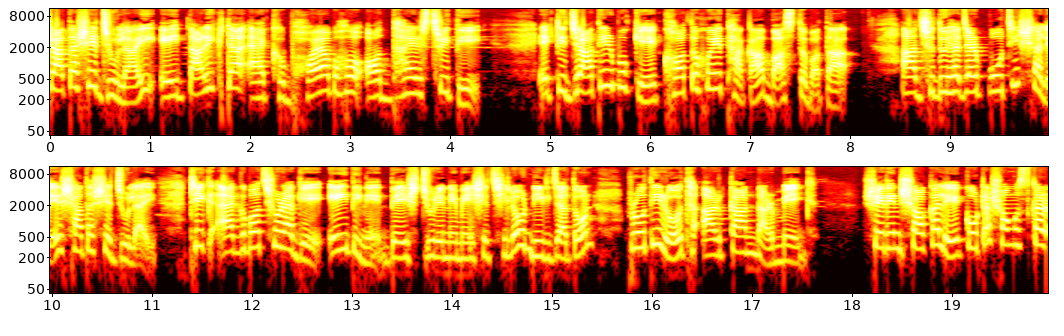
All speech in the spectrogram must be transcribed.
সাতাশে জুলাই এই তারিখটা এক ভয়াবহ অধ্যায়ের স্মৃতি। একটি জাতির বুকে ক্ষত হয়ে থাকা বাস্তবতা। আজ দুই সালের সাতাশে জুলাই, ঠিক এক বছর আগে এই দিনে দেশ জুড়ে নেমে এসেছিল নির্যাতন, প্রতিরোধ আর কান্নার মেঘ। সেদিন সকালে কোটা সংস্কার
